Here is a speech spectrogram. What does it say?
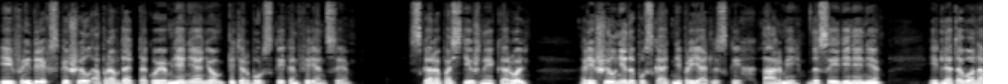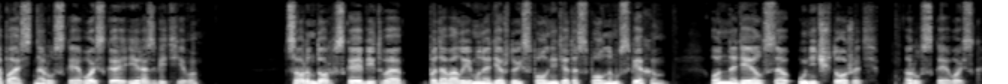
И Фридрих спешил оправдать такое мнение о нем Петербургской конференции. Скоропостижный король решил не допускать неприятельских армий до соединения и для того напасть на русское войско и разбить его. Цорндорфская битва подавала ему надежду исполнить это с полным успехом. Он надеялся уничтожить русское войско.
